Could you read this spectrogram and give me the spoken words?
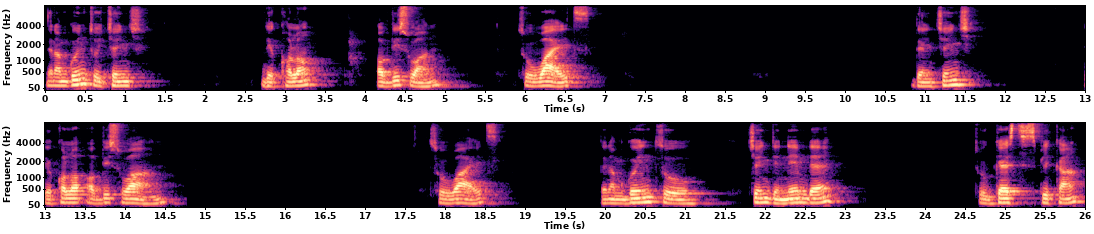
Then I'm going to change the color of this one to white then change the color of this one to white. Then I'm going to change the name there to guest speaker.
